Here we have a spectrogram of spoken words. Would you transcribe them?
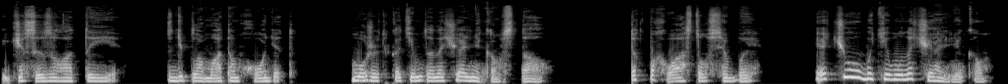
И часы золотые. С дипломатом ходит. Может, каким-то начальником стал. Так похвастался бы. И отчего быть ему начальником?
